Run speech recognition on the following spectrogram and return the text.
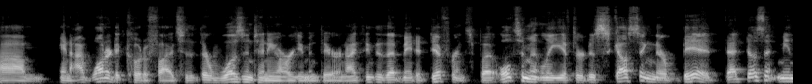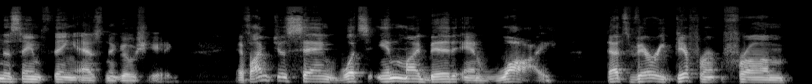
Um, and I wanted it codified so that there wasn't any argument there. And I think that that made a difference. But ultimately, if they're discussing their bid, that doesn't mean the same thing as negotiating. If I'm just saying what's in my bid and why, that's very different from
